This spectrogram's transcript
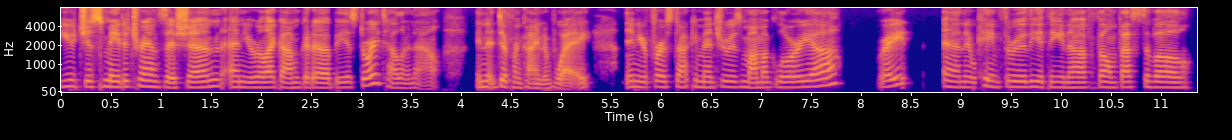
you just made a transition and you were like, I'm going to be a storyteller now in a different kind of way. And your first documentary was Mama Gloria, right? And it came through the Athena Film Festival.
